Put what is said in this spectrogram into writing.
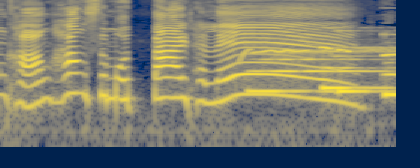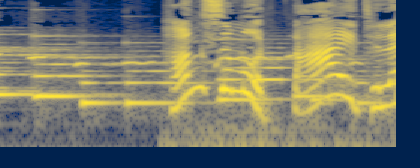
วงของห้องสมุดใต้ทะเล ห้องสมุดใต้ทะเล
